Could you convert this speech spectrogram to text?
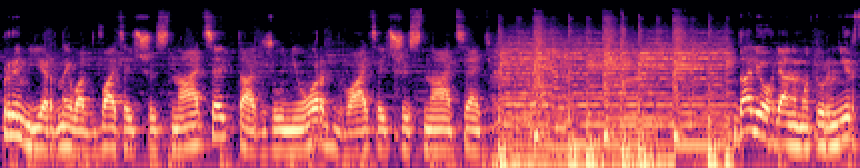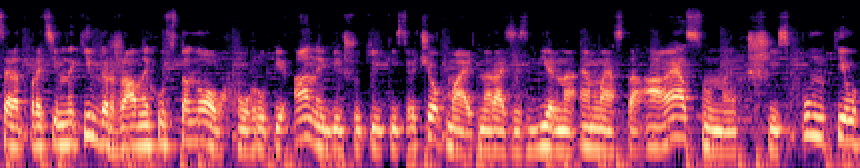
Прем'єр Нива 2016 та Джуніор 2016. Далі оглянемо турнір серед працівників державних установ. У групі А найбільшу кількість очок мають наразі збірна МС та АЕС. У них 6 пунктів.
